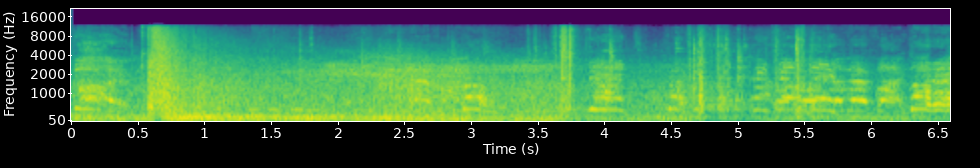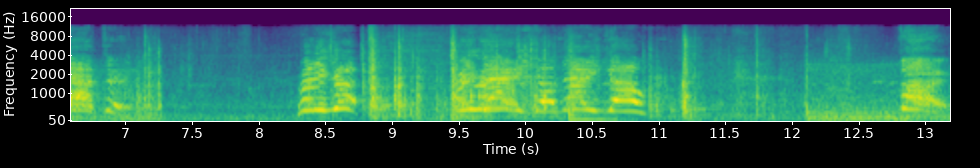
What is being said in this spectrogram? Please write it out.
Fire! Go to after! Ready, go! Ready, ready! There you go, there you go! Fire!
